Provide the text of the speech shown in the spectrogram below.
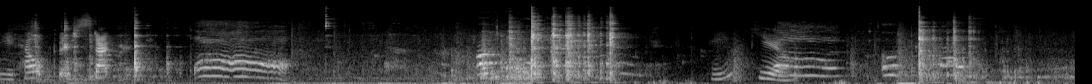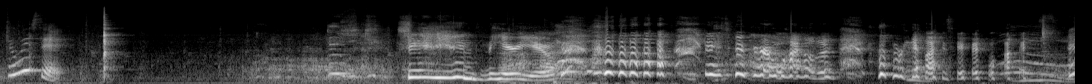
Need help? They're stuck. Thank you. Who is it? She didn't even hear you. it took her a while to realize who it was. Mm.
